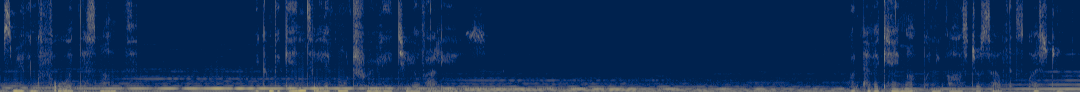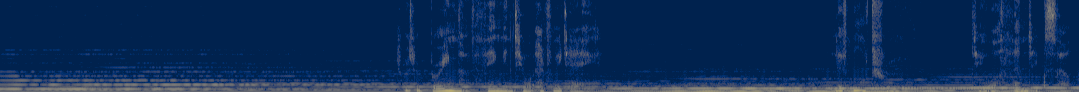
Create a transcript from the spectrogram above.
Perhaps moving forward this month, you can begin to live more truly to your values. Whatever came up when you asked yourself this question. Try to bring that thing into your everyday. Live more true to your authentic self.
